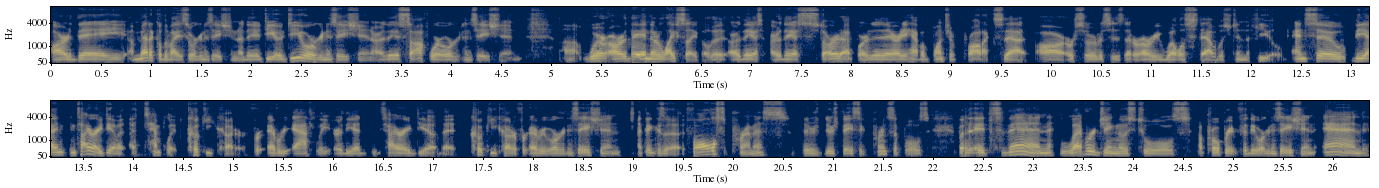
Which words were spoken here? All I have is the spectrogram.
Are they a medical device organization? Are they a DoD organization? Are they a software organization? Uh, where are they in their life cycle? Are they a, are they a startup, or do they already have a bunch of products that are or services that are already well established in the field? And so the entire idea of a template cookie cutter for every athlete, or the entire idea of that cookie cutter for every organization, I think is a false premise. There's there's basic principles, but it's then leveraging those tools appropriate for the organization, and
